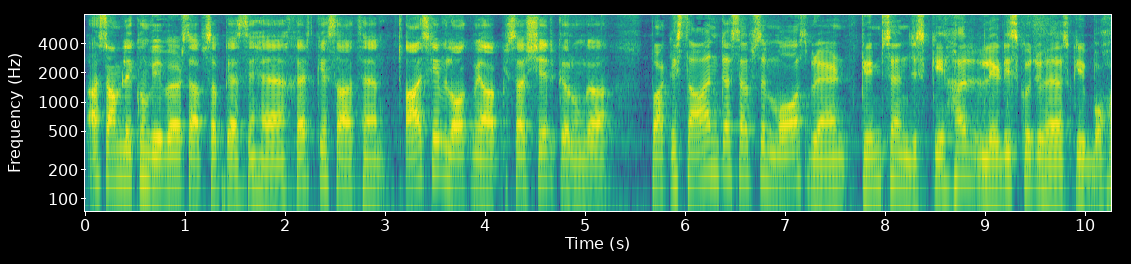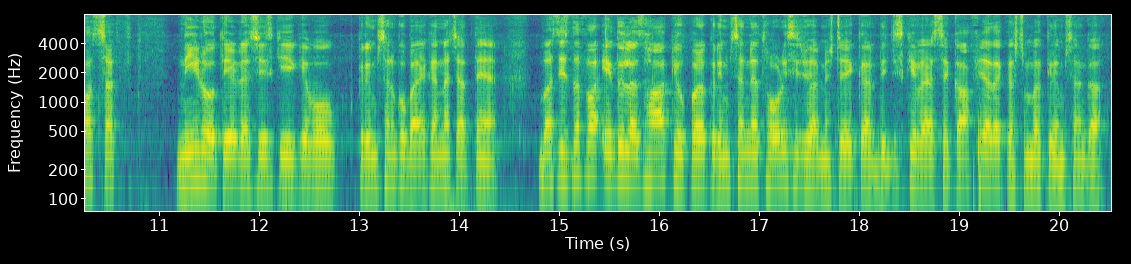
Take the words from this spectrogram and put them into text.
अस्सलाम वालेकुम वीवर्स आप सब कैसे हैं? खैर के साथ हैं। आज के व्लॉग में आपके साथ शेयर करूँगा पाकिस्तान का सबसे मॉस ब्रांड क्रिम्सन, जिसकी हर लेडीज़ को जो है उसकी बहुत सख्त नीड होती है ड्रेसेस की, कि वो क्रिम्सन को बाय करना चाहते हैं। बस इस दफ़ा ईद अजी के ऊपर क्रिम्सन ने थोड़ी सी जो है मिस्टेक कर दी, जिसकी वजह से काफ़ी ज़्यादा कस्टमर क्रिम्सन का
